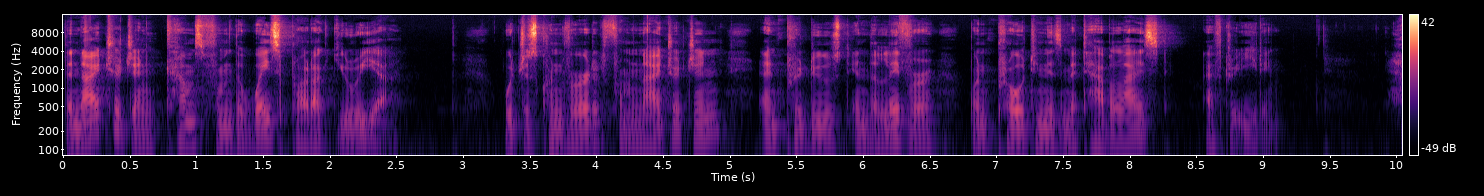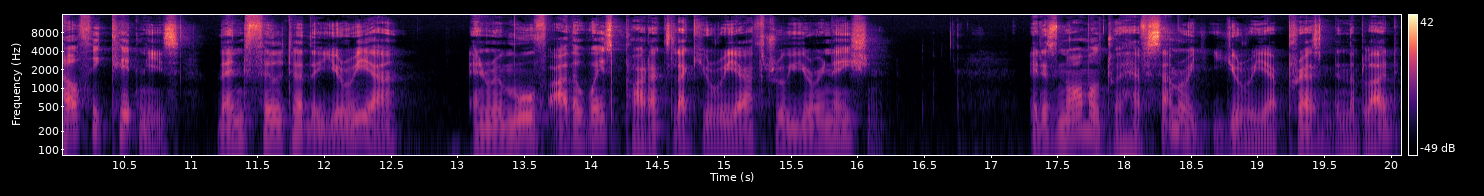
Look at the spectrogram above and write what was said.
The nitrogen comes from the waste product urea, which is converted from nitrogen and produced in the liver when protein is metabolized after eating. Healthy kidneys then filter the urea and remove other waste products like urea through urination. It is normal to have some urea present in the blood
